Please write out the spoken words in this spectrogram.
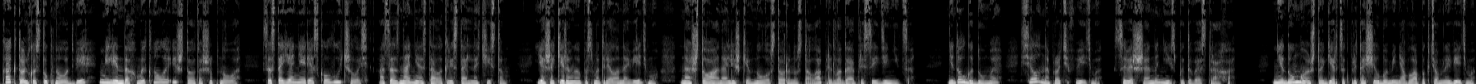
Как только стукнула дверь, Мелинда хмыкнула и что-то шепнула — Состояние резко улучшилось, а сознание стало кристально чистым. Я шокированно посмотрела на ведьму, на что она лишь кивнула в сторону стола, предлагая присоединиться. Недолго думая, села напротив ведьмы, совершенно не испытывая страха. Не думаю, что герцог притащил бы меня в лапы к темной ведьмы,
